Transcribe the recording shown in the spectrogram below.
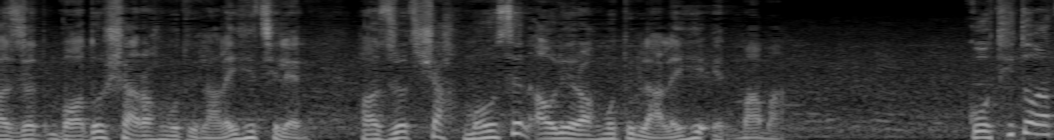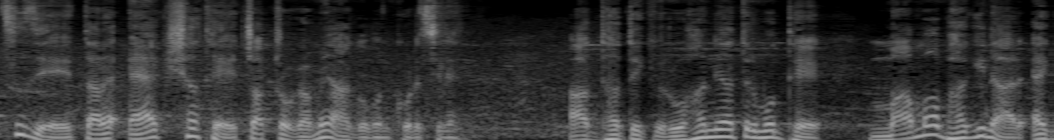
হজরত বদর শাহ রহমতুল্লা আলহী ছিলেন। হজরত শাহ মোহসেন আউলি রহমতুল্লা আলহী এর মামা। কথিত আছে যে তারা একসাথে চট্টগ্রামে আগমন করেছিলেন। আধ্যাত্মিক রুহানিয়াতের মধ্যে মামা ভাগিনার এক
